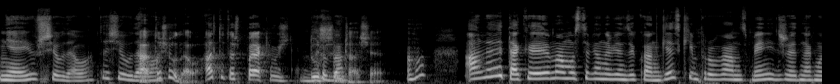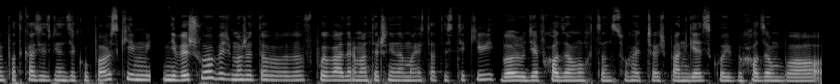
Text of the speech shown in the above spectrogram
Nie, już się udało. To się udało. A, to się udało. A to też po jakimś dłuższym Chyba. czasie. Ale tak, y, mam ustawione w języku angielskim. Próbowałam zmienić, że jednak mój podcast jest w języku polskim. Nie wyszło, być może to wpływa dramatycznie na moje statystyki, bo ludzie wchodzą chcąc słuchać czegoś po angielsku i wychodzą, bo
